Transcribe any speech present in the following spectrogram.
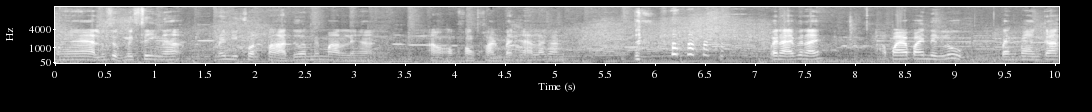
แม่รู้สึกไม่ซิ่งนะไม่มีคนปาดด้วยไม่มันเลยฮะ เอาเอาของขวัญไปแทนแล้วกัน ไปไหนไปไหน เอาไปเอาไปหนึ่งลูก แบ่งๆกัน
